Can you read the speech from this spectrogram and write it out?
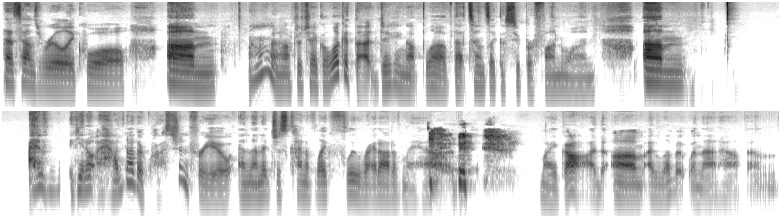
That sounds really cool. Um, I'm gonna have to take a look at that. Digging up love. That sounds like a super fun one. Um, I, you know, I had another question for you, and then it just kind of like flew right out of my head. my God, um, I love it when that happens.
